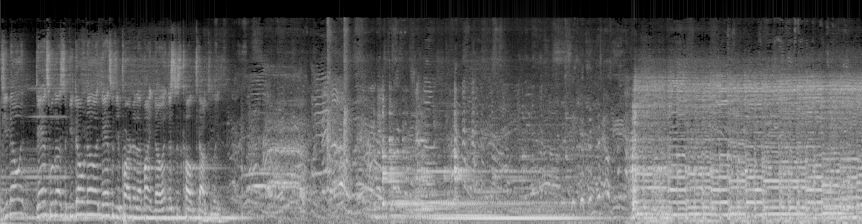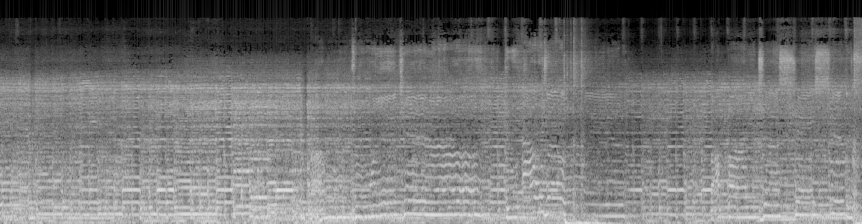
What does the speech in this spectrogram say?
If you know it, dance with us. If you don't know it, dance with your partner that might know it. This is called Calculate. Just chasing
